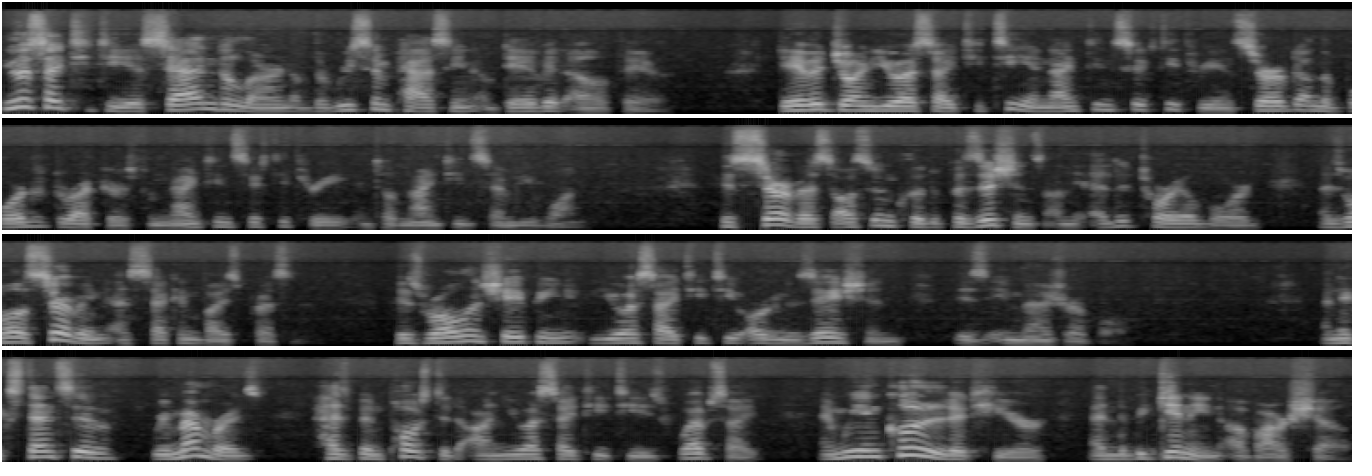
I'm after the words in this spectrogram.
USITT is saddened to learn of the recent passing of David L. Thayer. David joined USITT in 1963 and served on the board of directors from 1963 until 1971. His service also included positions on the editorial board as well as serving as second vice president. His role in shaping USITT organization is immeasurable. An extensive remembrance has been posted on USITT's website, and we included it here at the beginning of our show.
